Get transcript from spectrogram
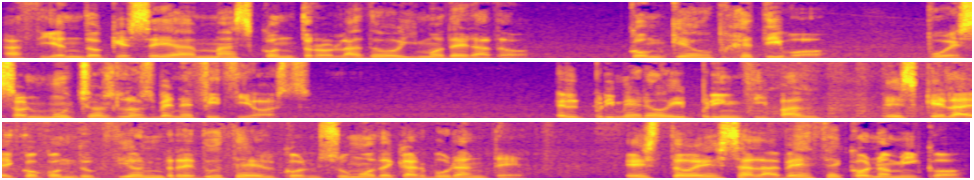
haciendo que sea más controlado y moderado. ¿Con qué objetivo? Pues son muchos los beneficios. El primero y principal es que la ecoconducción reduce el consumo de carburante, esto es a la vez económico,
